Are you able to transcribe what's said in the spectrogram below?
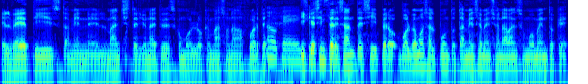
el Betis, también el Manchester United es como lo que más sonaba fuerte. Y sí, que es sí, interesante, sí, pero volvemos al punto. También se mencionaba en su momento que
